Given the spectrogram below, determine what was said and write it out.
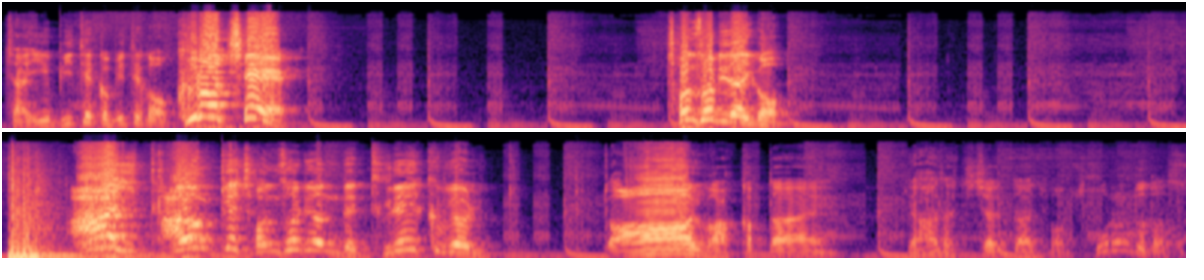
자 이거 밑에 거 밑에 거. 그렇지! 전설이다 이거. 아 이 다음 게 전설이었는데 드레이크 별 아 이거 아깝다 야 나 진짜 나 막 소름 돋았어.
